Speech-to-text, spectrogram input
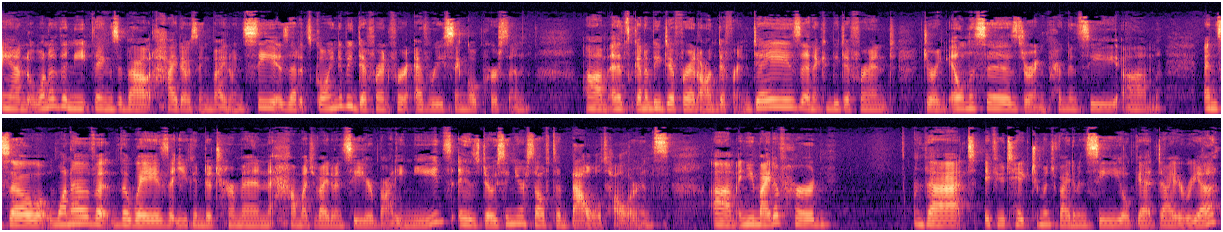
And one of the neat things about high dosing vitamin C is that it's going to be different for every single person. Um, and it's going to be different on different days, and it can be different during illnesses, during pregnancy. Um, and so, one of the ways that you can determine how much vitamin C your body needs is dosing yourself to bowel tolerance. Um, and you might have heard that if you take too much vitamin C, you'll get diarrhea.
